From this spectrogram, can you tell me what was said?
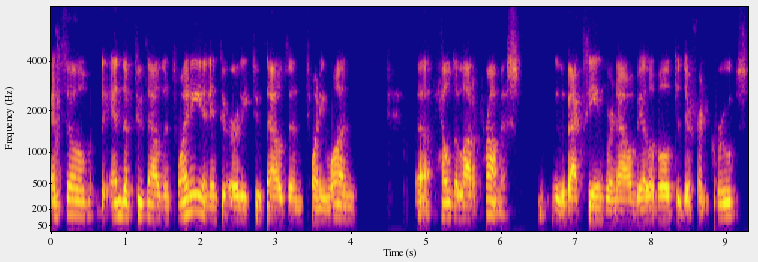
and so the end of 2020 and into early 2021 uh, held a lot of promise. The vaccines were now available to different groups,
